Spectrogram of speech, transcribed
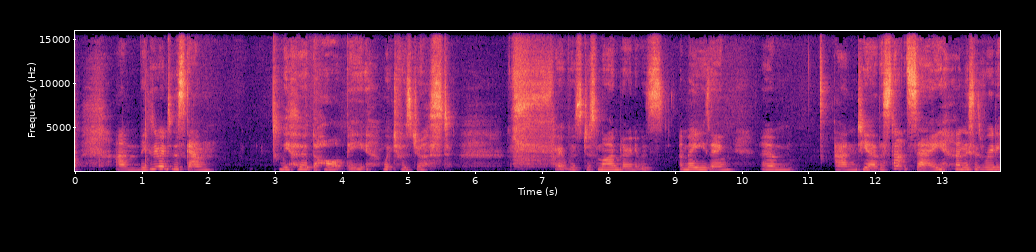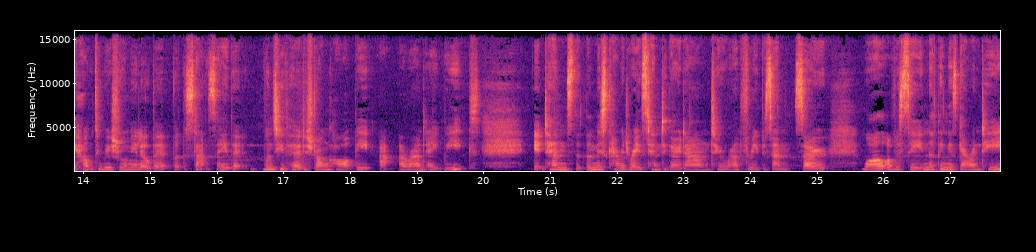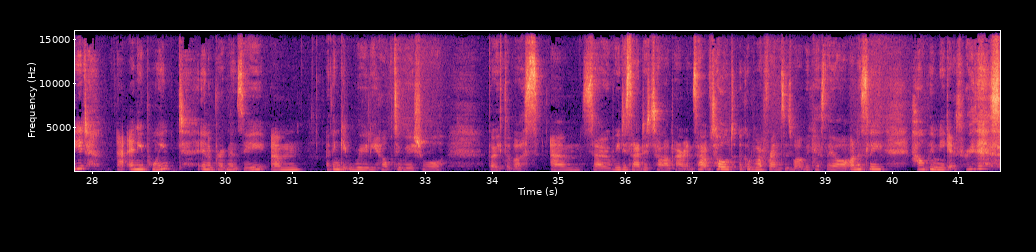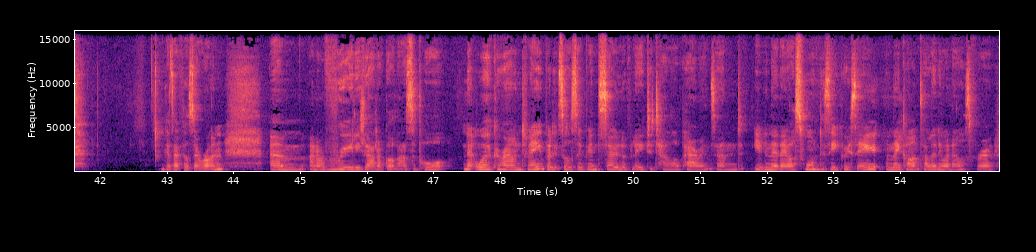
Um, because we went to the scan we heard the heartbeat which was just it was just mind-blowing. It was amazing. Um, and yeah the stats say and this has really helped to reassure me a little bit but the stats say that once you've heard a strong heartbeat at around eight weeks it tends that the miscarriage rates tend to go down to around 3% so while obviously nothing is guaranteed at any point in a pregnancy, um, I think it really helped to reassure both of us. Um, so we decided to tell our parents. I've told a couple of my friends as well because they are honestly helping me get through this because I feel so rotten. Um, and I'm really glad I've got that support network around me but it's also been so lovely to tell our parents and even though they are sworn to secrecy and they can't tell anyone else for a,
